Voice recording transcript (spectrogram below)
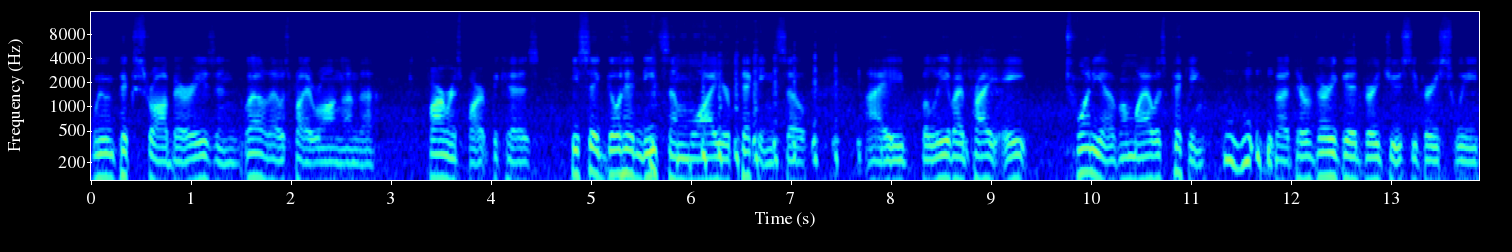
we went pick strawberries, and well, that was probably wrong on the farmer's part because he said go ahead and eat some while you're picking. So I believe I probably ate 20 of them while I was picking, but they were very good, very juicy, very sweet.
